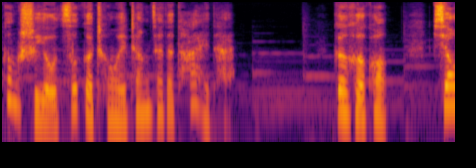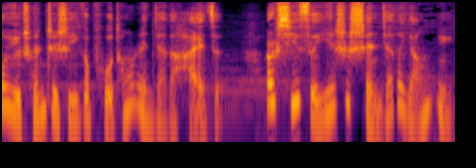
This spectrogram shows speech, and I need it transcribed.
更是有资格成为张家的太太。更何况，萧雨纯只是一个普通人家的孩子，而席子音是沈家的养女，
